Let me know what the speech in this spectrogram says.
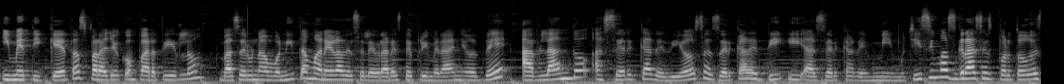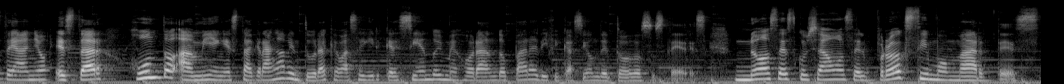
y me etiquetas para yo compartirlo. Va a ser una bonita manera de celebrar este primer año de hablando acerca de Dios, acerca de y acerca de mí. Muchísimas gracias por todo este año estar junto a mí en esta gran aventura que va a seguir creciendo y mejorando para edificación de todos ustedes. Nos escuchamos el próximo martes.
